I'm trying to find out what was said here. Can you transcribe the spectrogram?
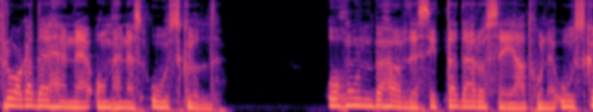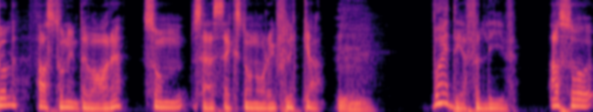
frågade henne om hennes oskuld. Och hon behövde sitta där och säga att hon är oskuld, fast hon inte var det. Som så här 16-årig flicka. Mm. Vad är det för liv? Alltså,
